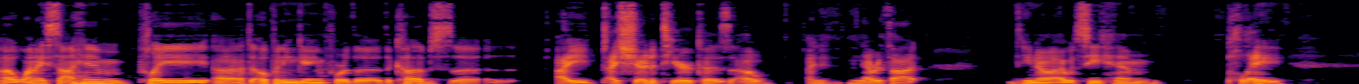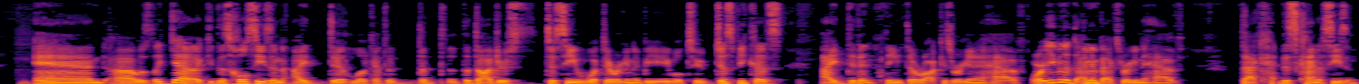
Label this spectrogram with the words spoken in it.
uh, when I saw him play uh, at the opening game for the the Cubs, uh, I I shed a tear because I I never thought you know I would see him play, hmm. and I was like, yeah, like this whole season I did look at the the, the Dodgers to see what they were going to be able to, just because I didn't think the Rockies were going to have, or even the Diamondbacks were going to have that this kind of season.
